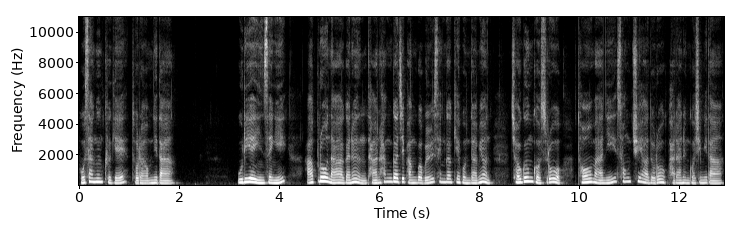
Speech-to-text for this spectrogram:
보상은 크게 돌아옵니다. 우리의 인생이 앞으로 나아가는 단 한 가지 방법을 생각해 본다면 적은 것으로 더 많이 성취하도록 바라는 것입니다.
